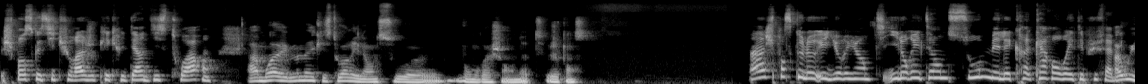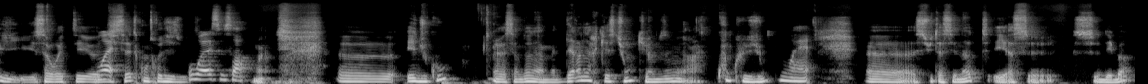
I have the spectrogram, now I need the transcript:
Je pense que si tu rajoutes les critères d'histoire, Ah, moi, même avec l'histoire, il est en dessous euh, Bon Rush en note, je pense. Ah, je pense que le- il y aurait eu un petit, il aurait été en dessous, mais les critères auraient été plus faibles. Ah oui, ça aurait été euh, Ouais. 17 contre 18. Ouais, c'est ça. Euh, et du coup, euh, ça me donne à ma dernière question qui va nous amener à la conclusion Ouais. euh, suite à ces notes et à ce, ce débat,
